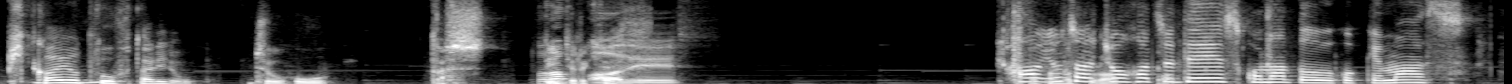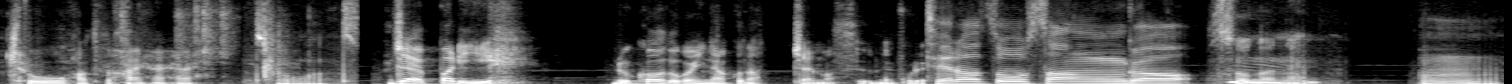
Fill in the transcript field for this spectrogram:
ピカヨとお二人の情報を出していただきたいです。あ、よさ挑発です。この後動けます。挑発。はいはいはい。挑発じゃあやっぱり、ルカードがいなくなっちゃいますよね、これ。寺蔵さんがそうだね。うん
